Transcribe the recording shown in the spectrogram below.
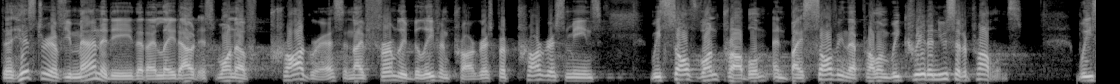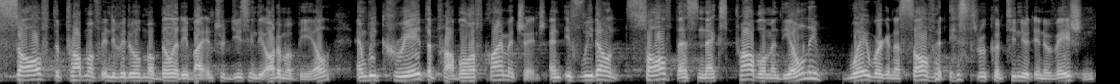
the history of humanity that I laid out is one of progress, and I firmly believe in progress, but progress means we solve one problem, and by solving that problem, we create a new set of problems. We solve the problem of individual mobility by introducing the automobile, and we create the problem of climate change. And if we don't solve this next problem, and the only way we're going to solve it is through continued innovation,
